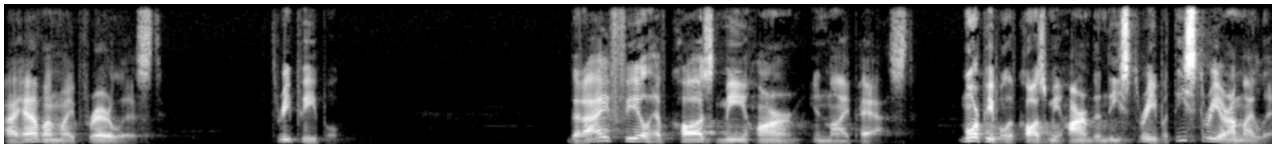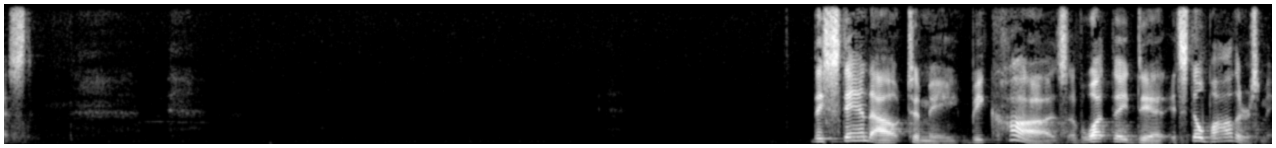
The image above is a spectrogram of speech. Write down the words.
I have on my prayer list three people that I feel have caused me harm in my past. More people have caused me harm than these three, but these three are on my list. They stand out to me because of what they did. It still bothers me.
